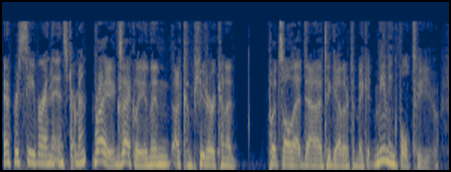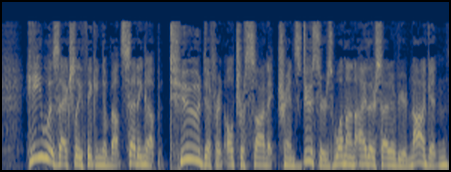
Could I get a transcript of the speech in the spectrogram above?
a receiver in the instrument. Right, exactly. And then a computer kind of puts all that data together to make it meaningful to you. He was actually thinking about setting up two different ultrasonic transducers, one on either side of your noggin,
